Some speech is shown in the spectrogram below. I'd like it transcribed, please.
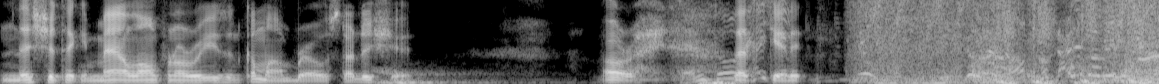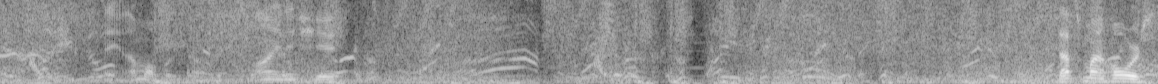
This shit taking mad long for no reason. Come on, bro. Start this shit. Alright. Let's get it. Damn, I'm off with flying and shit. That's my horse.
